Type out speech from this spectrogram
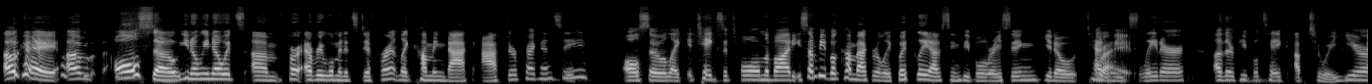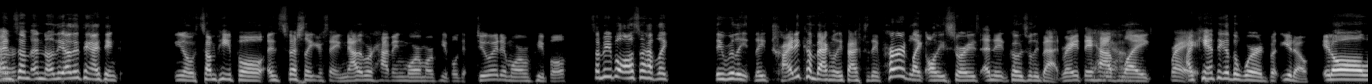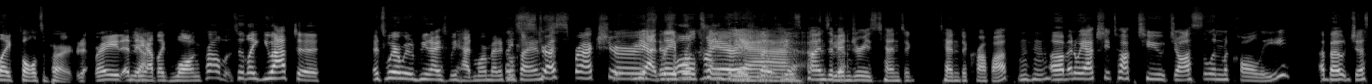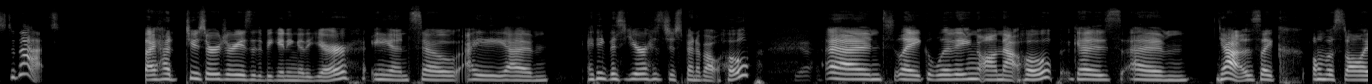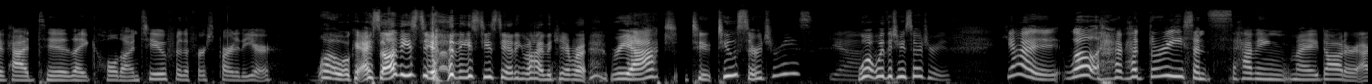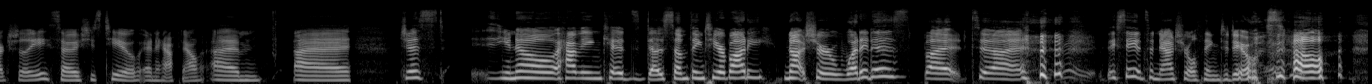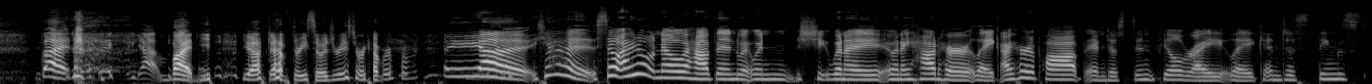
okay. Um, also, you know, we know it's um for every woman it's different, like coming back after pregnancy. Also, like it takes a toll on the body. Some people come back really quickly. I've seen people racing, you know, 10 Right. weeks later. Other people take up to a year. and some and the other thing I think, you know, some people, especially like you're saying, now that we're having more and more people get, do it and more and more people, some people also have like they really they try to come back really fast because they've heard like all these stories and it goes really bad, right? They have Yeah. like right. I can't think of the word, but you know, it all like falls apart, right? And they have like long problems. So like you have to. That's where it would be nice if we had more medical like science. stress fractures, Yeah, all labral kinds of tears, issues. like, these kinds of Yeah. injuries tend to tend to crop up. Mhm. Um, and we actually talked to Jocelyn McCauley about just that. I had two surgeries at the beginning of the year, and so I um I think this year has just been about hope and like living on that hope because um yeah, it's like almost all I've had to like hold on to for the first part of the year. Whoa, okay. I saw these two these two standing behind the camera react to two surgeries. Yeah. What were the two surgeries? Yeah, well, I've had three since having my daughter, actually. So she's two and a half now. Um, uh, just you know, having kids does something to your body. Not sure what it is, but uh, they say it's a natural thing to do. So, but yeah, but you, you have to have three surgeries to recover from it. yeah yeah so i don't know what happened when, when she when i when i had her like i heard a pop and just didn't feel right like and just things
